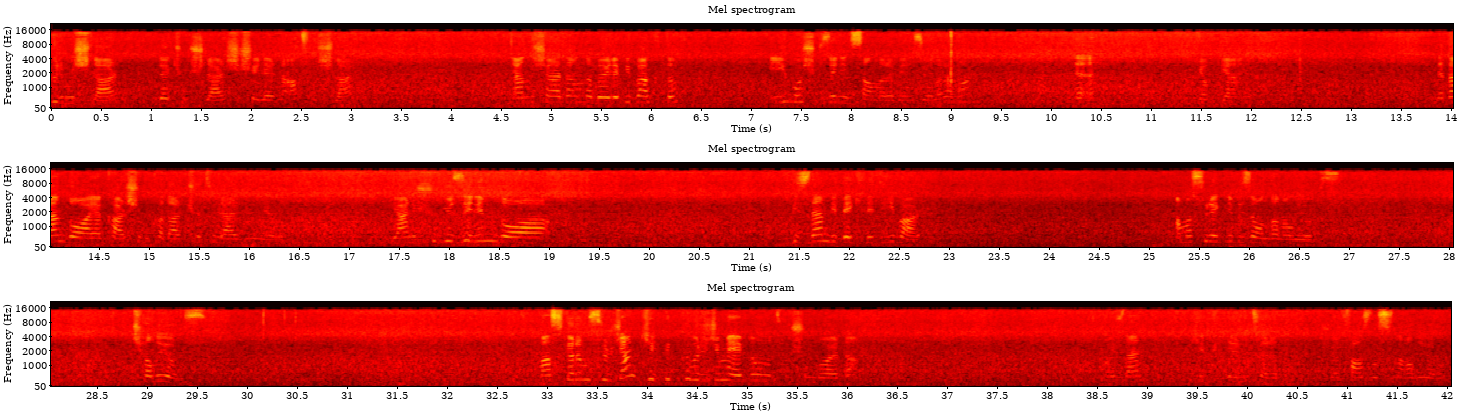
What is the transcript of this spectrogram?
kırmışlar, dökmüşler, şişelerini atmışlar. Yani dışarıdan da böyle bir baktım. İyi, hoş, güzel insanlara benziyorlar ama ı-ı, yok yani. Neden doğaya karşı bu kadar kötüler bilmiyorum. Yani şu güzelim doğa bizden bir beklediği var. Ama sürekli biz ondan alıyoruz. Çalıyoruz. Maskaramı süreceğim. Kirpik kıvırıcımı evde unutmuşum bu arada. O yüzden kirpiklerimi taradım. Şöyle fazlasını alıyorum.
